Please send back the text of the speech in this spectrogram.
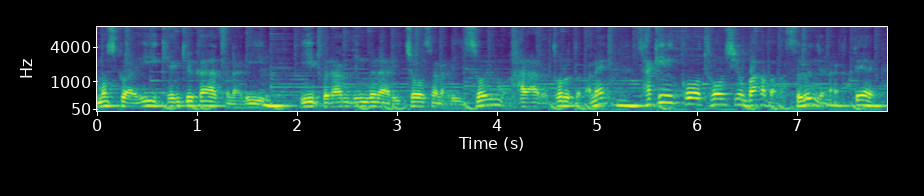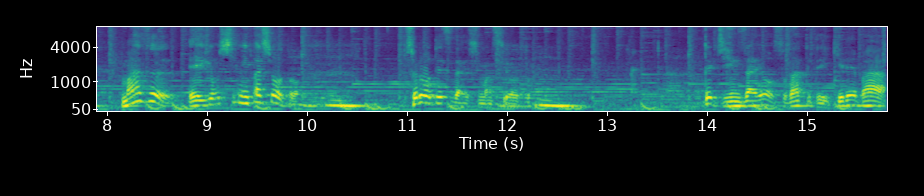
もしくはいい研究開発なり、いいブランディングなり調査なりそういうのを払う取るとかね、先にこう投資をバカバカするんじゃなくてまず営業してみましょうと、それをお手伝いしますよと、で人材を育てていければ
